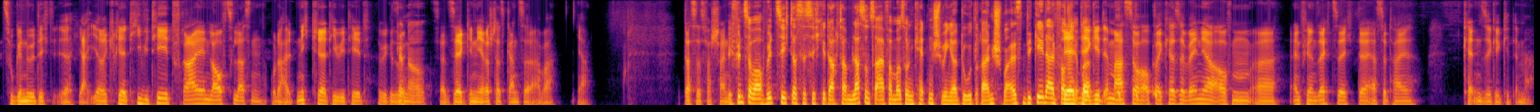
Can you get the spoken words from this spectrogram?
dazu genötigt, äh, ja, ihre Kreativität freien Lauf zu lassen oder halt nicht Kreativität, wie gesagt. Genau. Ist ja sehr generisch das Ganze, aber ja. Das ist wahrscheinlich Ich finde es aber auch witzig, dass sie sich gedacht haben, lass uns einfach mal so einen Kettenschwinger-Dude reinschmeißen. Die gehen einfach Der, immer. der geht immer, hast du auch, auch bei Castlevania auf dem äh, N64, der erste Teil, Kettensäge geht immer.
